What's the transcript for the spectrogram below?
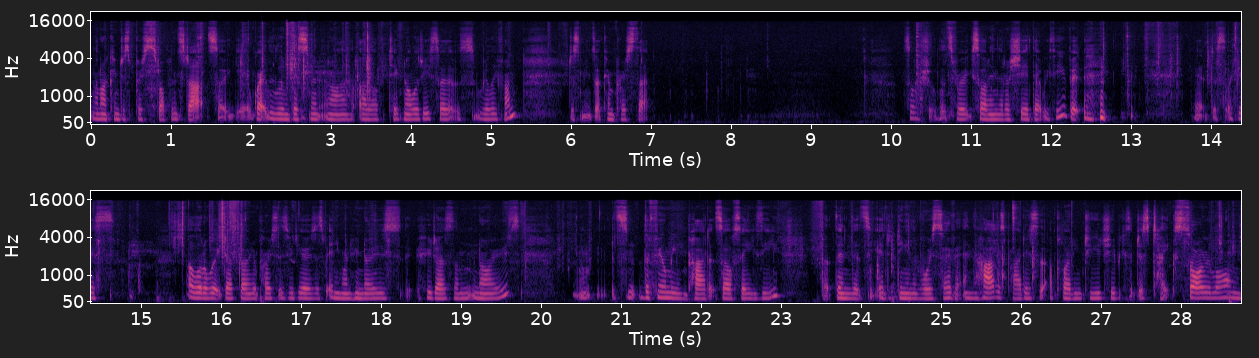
and I can just press stop and start. So yeah, great little investment and I, I love technology so that was really fun. Just means I can press that. So I'm sure that's very exciting that I shared that with you, but yeah, just I guess a lot of work does go into process videos, as anyone who knows who does them knows. It's the filming part itself's easy, but then it's the editing and the voiceover, and the hardest part is the uploading to YouTube because it just takes so long.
